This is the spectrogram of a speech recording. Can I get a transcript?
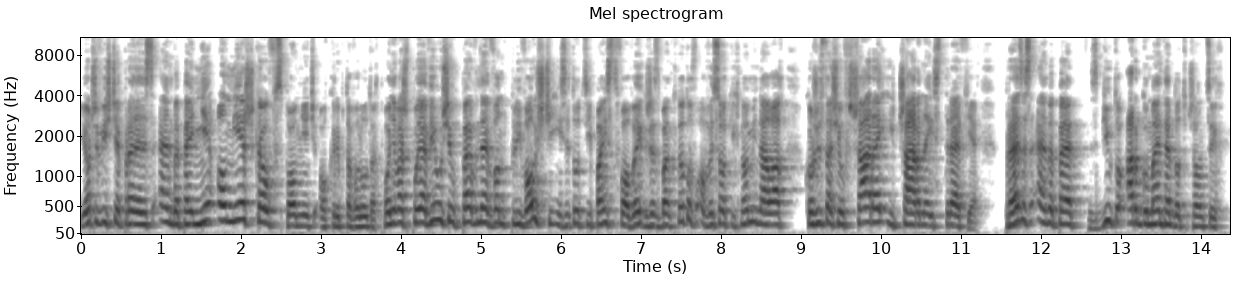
I oczywiście prezes NBP nie omieszkał wspomnieć o kryptowalutach, ponieważ pojawiły się pewne wątpliwości instytucji państwowych, że z banknotów o wysokich nominałach korzysta się w szarej i czarnej strefie. Prezes NBP zbił to argumentem dotyczących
